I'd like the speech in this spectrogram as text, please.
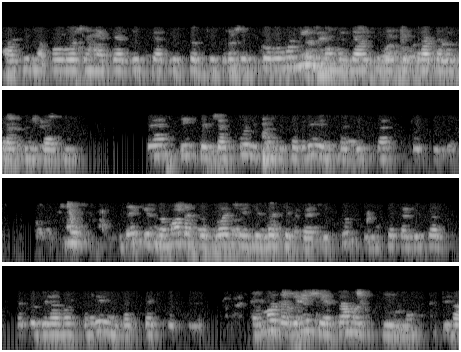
а згідно положення 50% прожиткового мінімуму для осіб, які втратили працездатність. Це 1180 гривень 50 копійок. Ну, в деяких громадах виплачують і 25 відсотків, це 50 190 гривень 25 копійок. Громада вирішує самостійно. Да.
